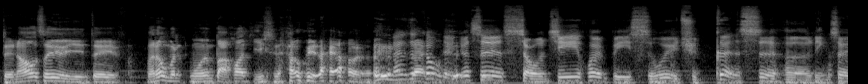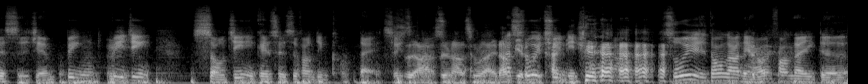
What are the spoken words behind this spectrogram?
对，然后所以对，反正我们我们把话题拉回来好了。但是重点就是手机会比 Switch 更适合零碎时间，并毕竟手机你可以随时放进口袋，随时拿拿出来。那 Switch 你 Switch 通常你还会放在一个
